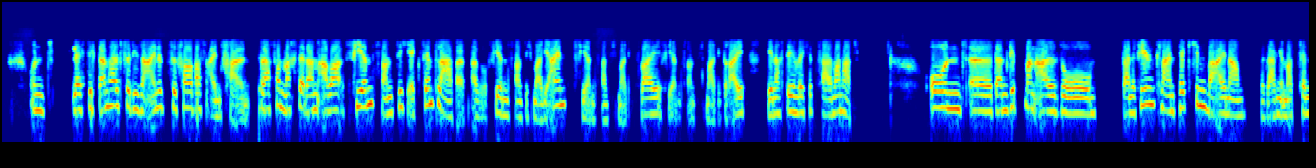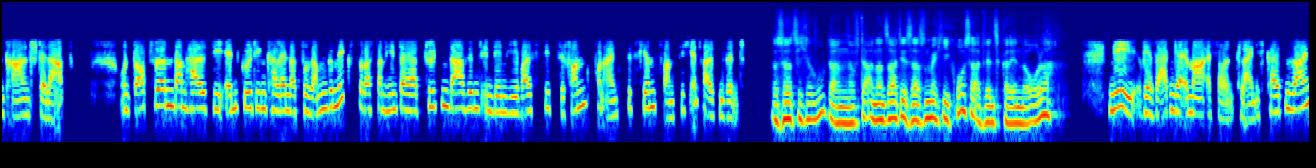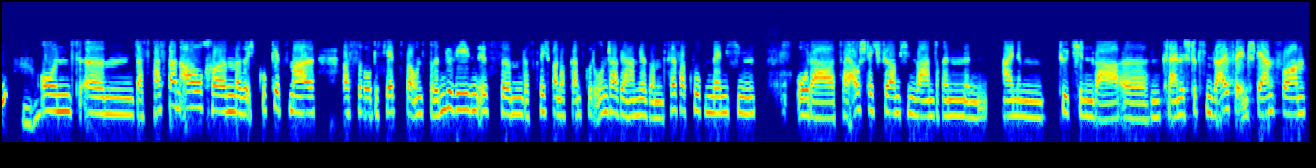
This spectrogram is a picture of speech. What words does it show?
Und lässt sich dann halt für diese eine Ziffer was einfallen. Davon macht er dann aber 24 Exemplare, also 24 mal die 1, 24 mal die 2, 24 mal die 3, je nachdem, welche Zahl man hat. Und äh, dann gibt man also seine vielen kleinen Päckchen bei einer, wir sagen immer, zentralen Stelle ab. Und dort werden dann halt die endgültigen Kalender zusammengemixt, sodass dann hinterher Tüten da sind, in denen jeweils die Ziffern von 1 bis 24 enthalten sind. Das hört sich ja gut an. Auf der anderen Seite ist das ein mächtig großer Adventskalender, oder? Nee, wir sagen ja immer, es sollen Kleinigkeiten sein. Mhm. Und ähm, das passt dann auch. Ähm, also ich gucke jetzt mal, was so bis jetzt bei uns drin gewesen ist. Ähm, das kriegt man noch ganz gut unter. Wir haben hier so ein Pfefferkuchenmännchen oder zwei Ausstechförmchen waren drin. In einem Tütchen war äh, ein kleines Stückchen Seife in Sternform.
